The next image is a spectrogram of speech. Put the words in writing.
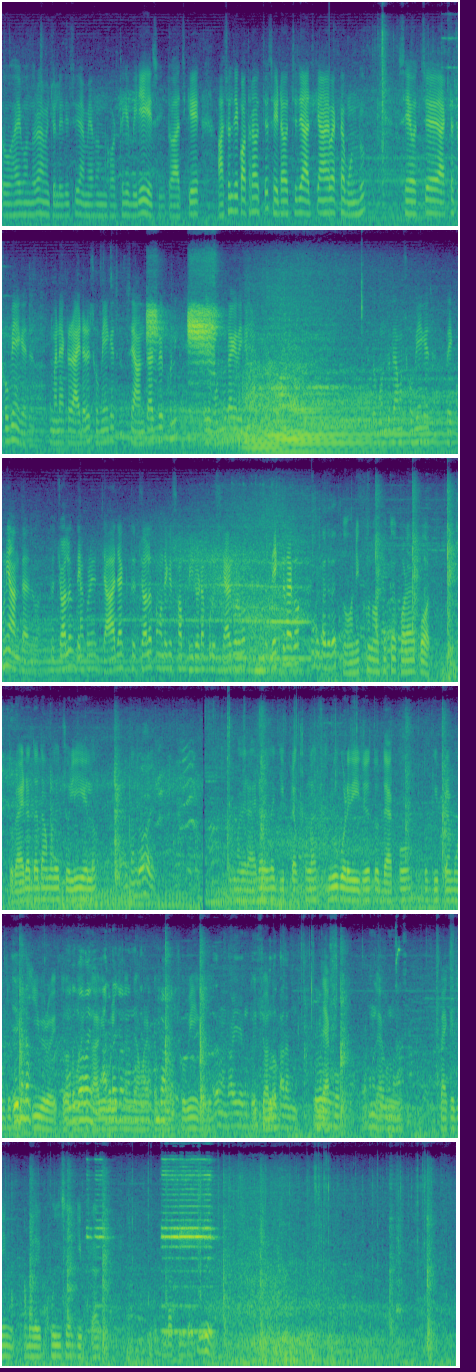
তো হাই বন্ধুরা, আমি চলে এসেছি, আমি এখন ঘর থেকে বেরিয়ে গেছি। তো আজকে আসল যে কথাটা হচ্ছে, সেটা হচ্ছে যে আজকে আমার একটা বন্ধু, সে হচ্ছে একটা ছবি এঁকেছে। মানে একটা রাইডারের ছবি এঁকেছে, সে আনতে আসবে এক্ষুনি। এই বন্ধুটাকে দেখে নাও। তো বন্ধুটা আমার ছবি এঁকেছে, তো এক্ষুনি আনতে আসব। তো চলো দেখা করে যাওয়া যাক। তো চলো, তোমাদেরকে সব ভিডিওটা পুরো শেয়ার করব। তো দেখতে থাকো। তো অনেকক্ষণ অপেক্ষা করার পর, তো রাইডার দাদা আমাদের চলেই এলো। আমাদের রাইডার দাদা গিফটটা খোলা শুরু করে দিয়েছে তো দেখো তো গিফটের মধ্যে কি বেরোয়? তো তোমাকে আগে বলেছিলাম যে আমার একটা বন্ধু ছবি এঁকেছে। তো চলো দেখো এখনও প্যাকেজিং আমাদের খুলছে গিফটটা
